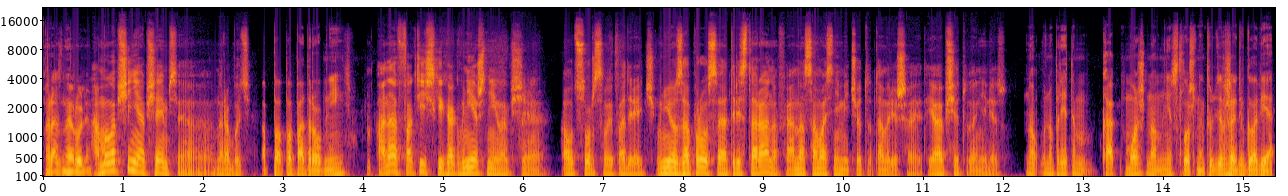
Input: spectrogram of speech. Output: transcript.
Разные роли. А мы вообще не общаемся э, на работе. А по- Поподробней. Она фактически как внешний вообще аутсорсовый подрядчик. У нее запросы от ресторанов, и она сама с ними что-то там решает. Я вообще туда не лезу. Но, но при этом, как можно, мне сложно это удержать в голове,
